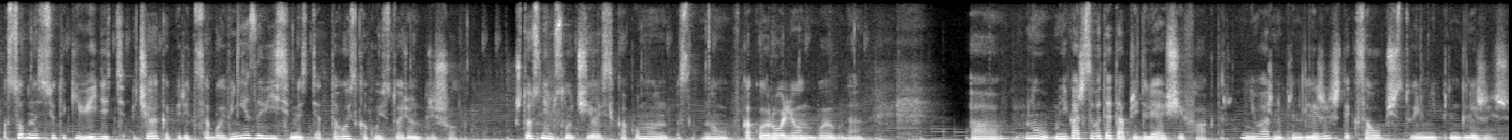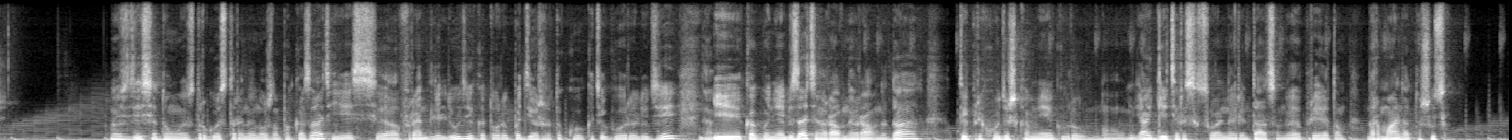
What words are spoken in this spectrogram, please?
способность все-таки видеть человека перед собой, вне зависимости от того, из какой истории он пришел. Что с ним случилось, в, каком он, ну, в какой роли он был. Да. А, ну, мне кажется, вот это определяющий фактор. Неважно, принадлежишь ты к сообществу или не принадлежишь. Ну, здесь, я думаю, с другой стороны нужно показать, есть э, френдли люди, которые поддерживают такую категорию людей, Да. и как бы не обязательно равны-равны, да, ты приходишь ко мне и говорю, ну, у меня гетеросексуальная ориентация, но я при этом нормально отношусь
